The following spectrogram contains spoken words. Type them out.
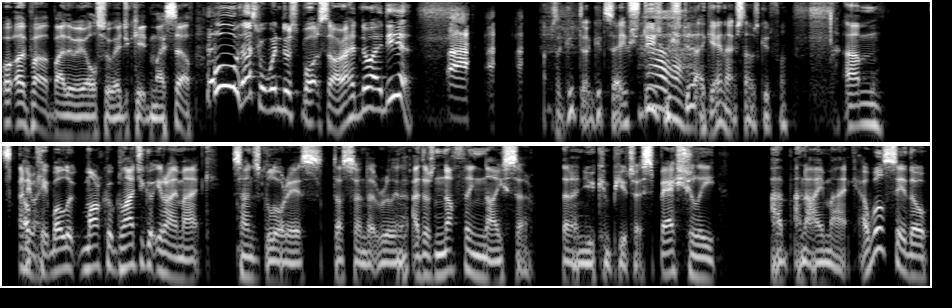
uh, uh, by- the way, also educating myself. Oh, that's what window spots are. I had no idea. that was a good, a good save. We should do, we should do that again. Actually, that was good fun. Um, Anyway. Okay, well, look, Marco, glad you got your iMac. Sounds glorious. Does sound really nice. Uh, There's nothing nicer than a new computer, especially a, an iMac. I will say though,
